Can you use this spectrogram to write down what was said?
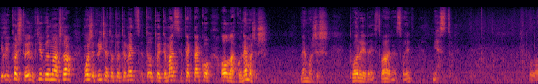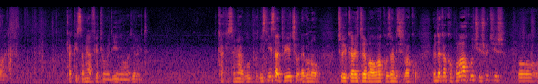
ili pročito jednu knjigu ima šta može pričati o toj tematici o toj tematici tek tako olako ne možeš. Ne možeš. Poredaj stvari na svoje mjesto. Allah. Kakvi sam ja fetu u Medini, ono, vjerujte. Kakvi sam ja glupo. Nis, nisam pričao, nego no, čovjek kaže treba ovako, zamisliš ovako. I onda kako polako učiš, učiš, o,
